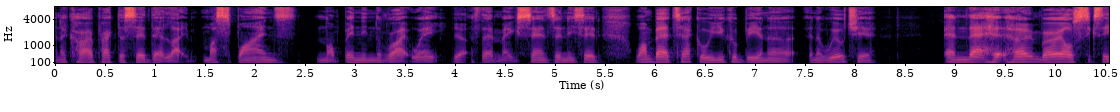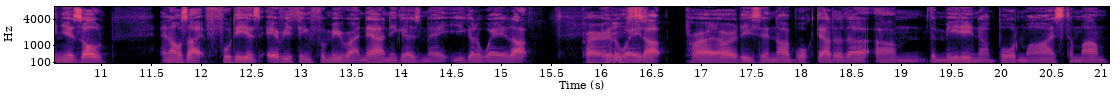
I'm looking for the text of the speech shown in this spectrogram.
And a chiropractor said that like my spine's not bending the right way. Yeah. If that makes sense. And he said one bad tackle, you could be in a in a wheelchair. And that hit home, bro. I was 16 years old, and I was like, footy is everything for me right now. And he goes, mate, you got to weigh it up. You got to weigh it up. Priorities. And I walked out of the um, the meeting. I bored my eyes to mum.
